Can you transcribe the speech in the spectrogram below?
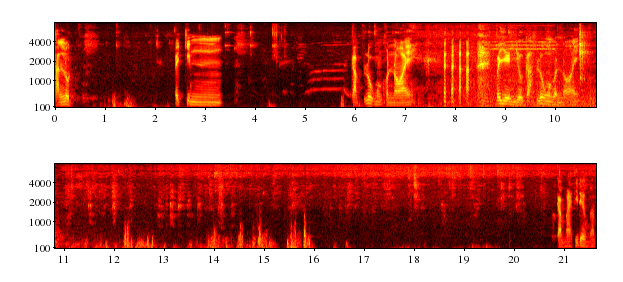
ไม่คันหลุด ไปกิน กับลูกมงคลน้อย ไปยืนอยู่กับลูกมงคลน้อยกลับมาที่เดิมครับ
